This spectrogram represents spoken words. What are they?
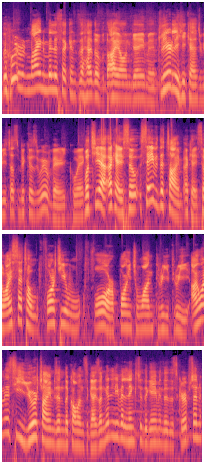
But we're 9 milliseconds ahead of Dion Gaming. Clearly he can't beat us because we're very quick. But yeah, okay, so save the time. Okay, so I set a 44.133. I want to see your times in the comments, guys. I'm going to leave a link to the game in the description.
